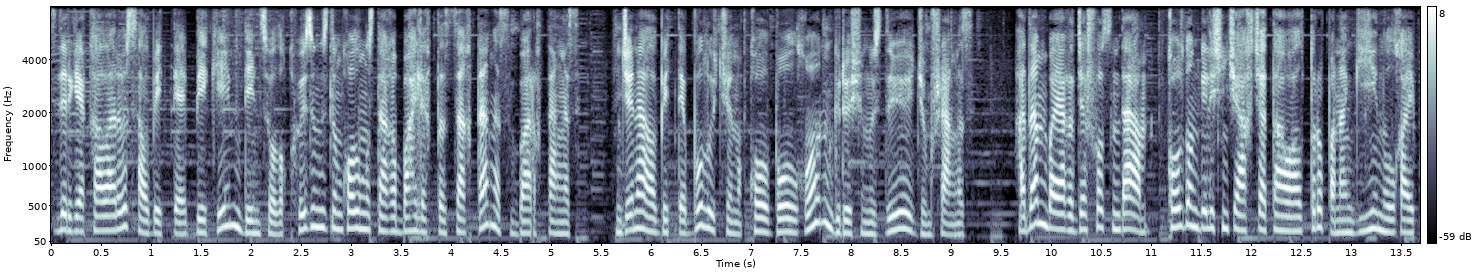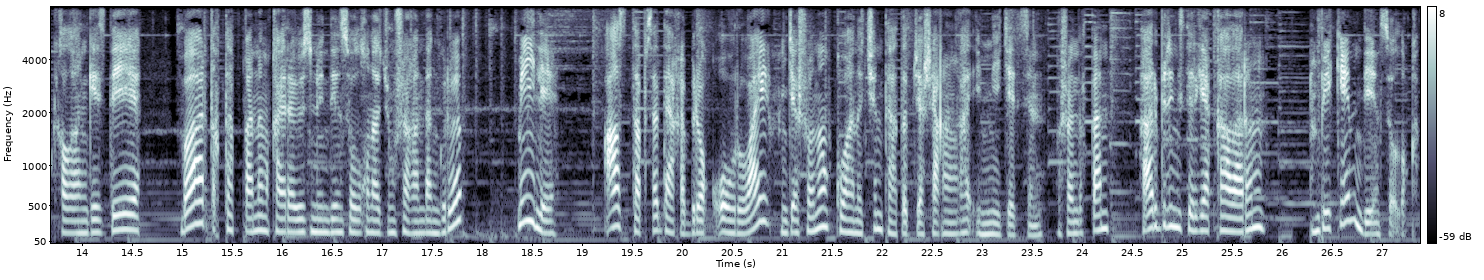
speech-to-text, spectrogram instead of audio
сиздерге кааларыбыз албетте бекем ден соолук. Өзүңүздүн колуңуздагы байлыкты сактаңыз барктаңыз. Жана албетте бул үчүн болгон күрөшүңүздү жумшаңыз. Адам баягы жашоосунда колдон келишинче акча таап алып туруп анан кийин улгайып калган кезде баардык тапканын кайра өзүнүн ден соолугуна жумшагандан көрө мейли аз тапса дагы бирок оорубай жашоонун кубанычын татып жашаганга эмне жетсин? Ошондуктан ар бириңиздерге кааларым бекем ден соолук.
